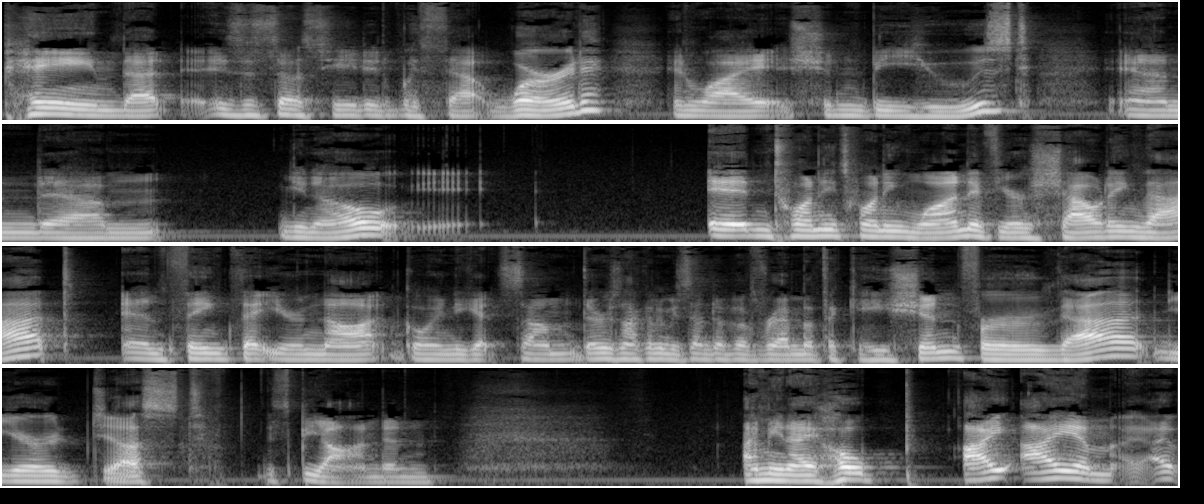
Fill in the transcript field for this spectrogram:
pain that is associated with that word and why it shouldn't be used, and um, you know, in 2021, if you're shouting that and think that you're not going to get some, there's not going to be some type of ramification for that, you're just, it's beyond. And I mean, I hope. I, I am I,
